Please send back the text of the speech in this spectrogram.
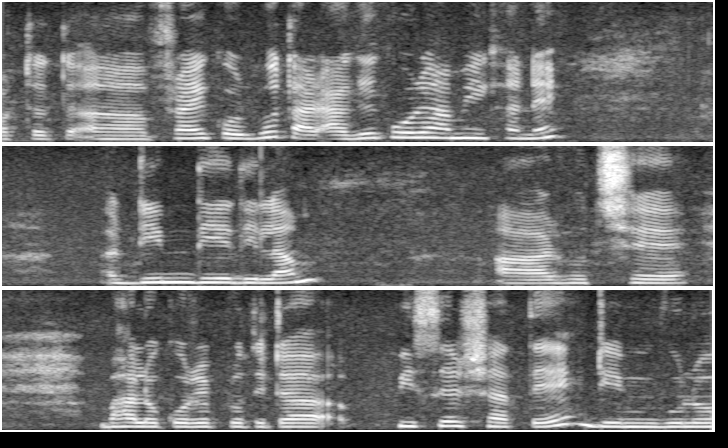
অর্থাৎ ফ্রাই করব, তার আগে করে আমি এখানে ডিম দিয়ে দিলাম। আর হচ্ছে ভালো করে প্রতিটা পিসের সাথে ডিমগুলো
